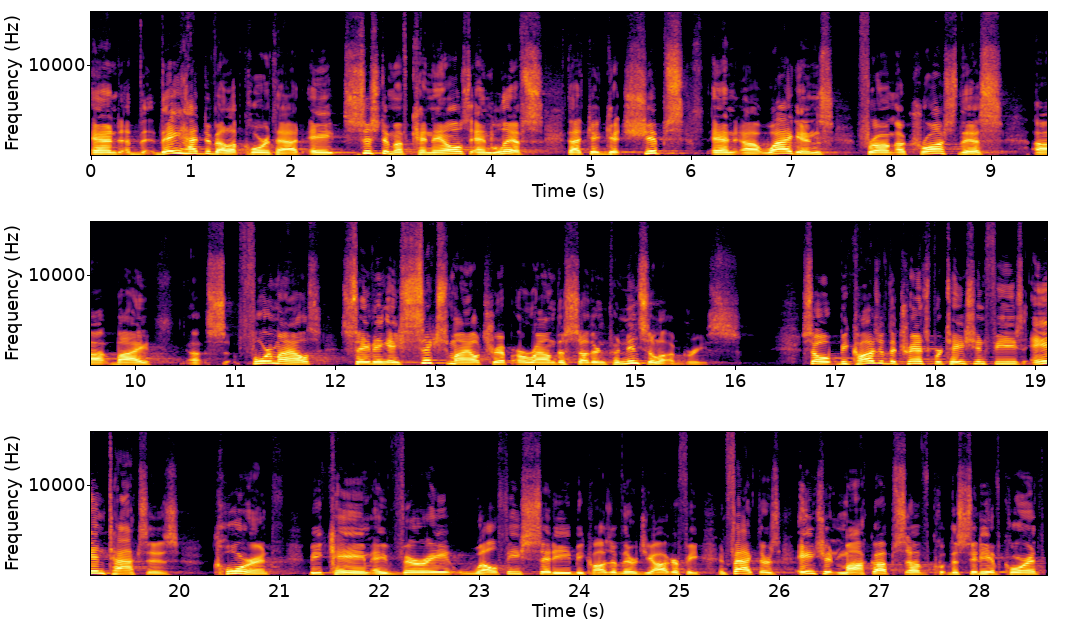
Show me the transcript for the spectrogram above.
and they had developed, Corinth had, a system of canals and lifts that could get ships and uh, wagons from across this uh, by uh, four miles, saving a six mile trip around the southern peninsula of Greece. So, because of the transportation fees and taxes, Corinth became a very wealthy city because of their geography. In fact, there's ancient mock ups of the city of Corinth.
